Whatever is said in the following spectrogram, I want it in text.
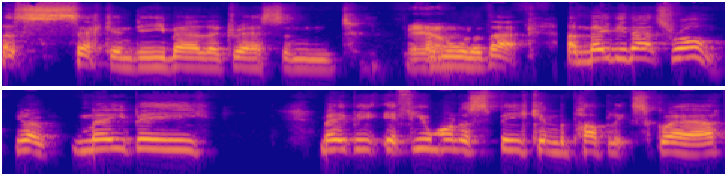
a second email address and yeah. and all of that. And maybe that's wrong. You know, maybe maybe if you want to speak in the public square,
